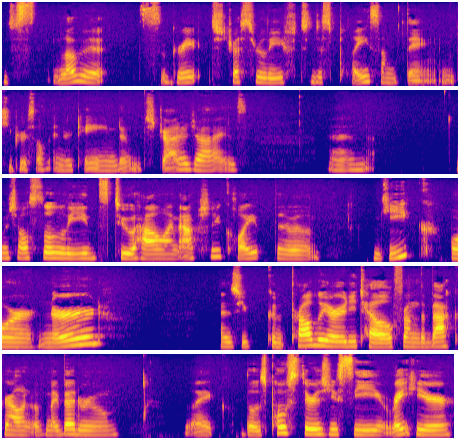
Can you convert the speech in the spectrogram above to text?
just love it. It's a great stress relief to just play something and keep yourself entertained and strategize. And which also leads to how I'm actually quite the geek or nerd, as you could probably already tell from the background of my bedroom. Like those posters you see right here,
